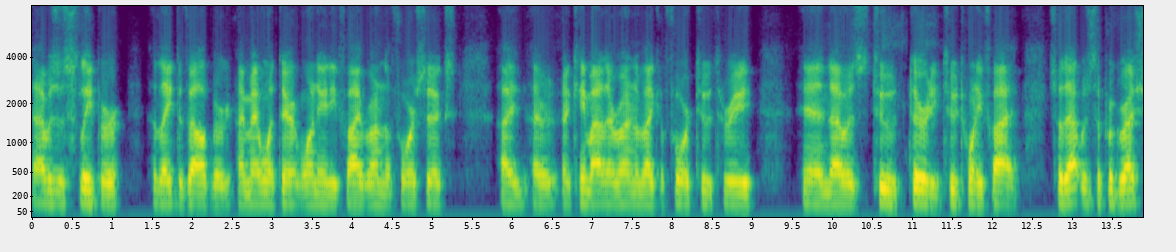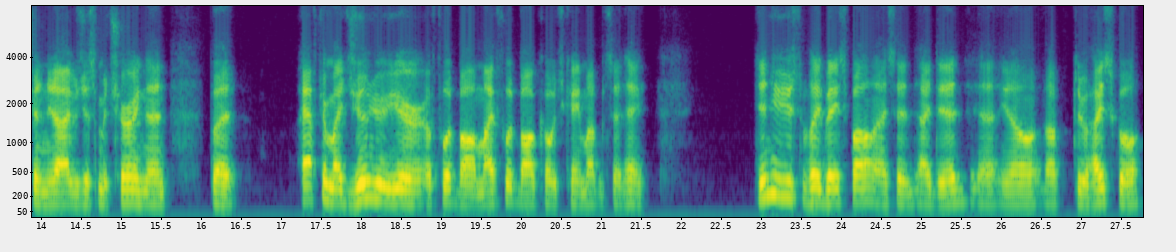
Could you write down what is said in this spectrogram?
I I was a sleeper, a late developer. I mean, I went there at 185, running the four six. I, I, I came out of there running like a four two three, and I was 230, 225. So that was the progression. You know, I was just maturing then. But after my junior year of football, my football coach came up and said, "Hey, didn't you used to play baseball? And I said, I did, uh, you know, up through high school.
